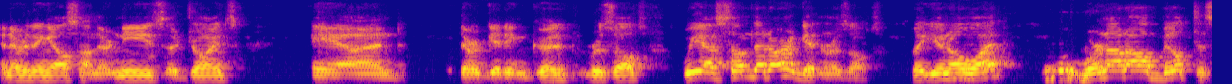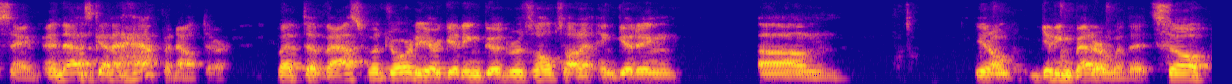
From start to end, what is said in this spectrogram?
and everything else on their knees, their joints, and they're getting good results. We have some that aren't getting results. But you know what? We're not all built the same, and that's going to happen out there. But the vast majority are getting good results on it and getting, um, you know, getting better with it. So,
